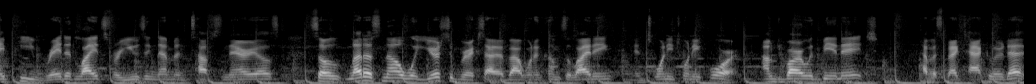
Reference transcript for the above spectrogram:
IP rated lights for using them in tough scenarios. So let us know what you're super excited about when it comes to lighting in 2024. I'm Jabari with B&H. Have a spectacular day.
